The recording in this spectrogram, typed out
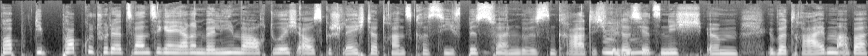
Pop, die Popkultur der 20er Jahre in Berlin war auch durchaus geschlechtertransgressiv bis zu einem gewissen Grad. Ich will mhm. das jetzt nicht ähm, übertreiben, aber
